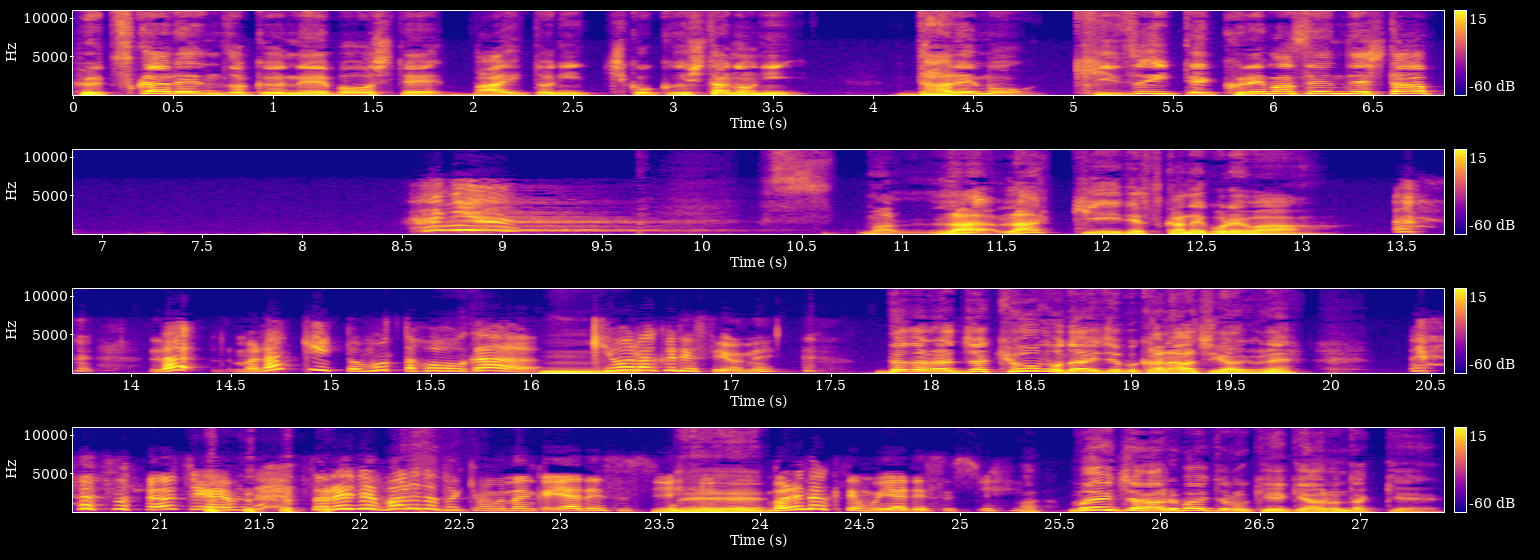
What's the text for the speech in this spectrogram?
2日連続寝坊してバイトに遅刻したのに誰も気づいてくれませんでした。はにゃまあララッキーですかねこれは。ラ、まあ、ラッキーと思った方がうん。気は楽ですよね。だからじゃあ今日も大丈夫かなは違うよね それは違います。それでバレた時もなんか嫌ですし、ねえ バレなくても嫌ですし。あまゆちゃんアルバイトの経験あるんだっけ？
